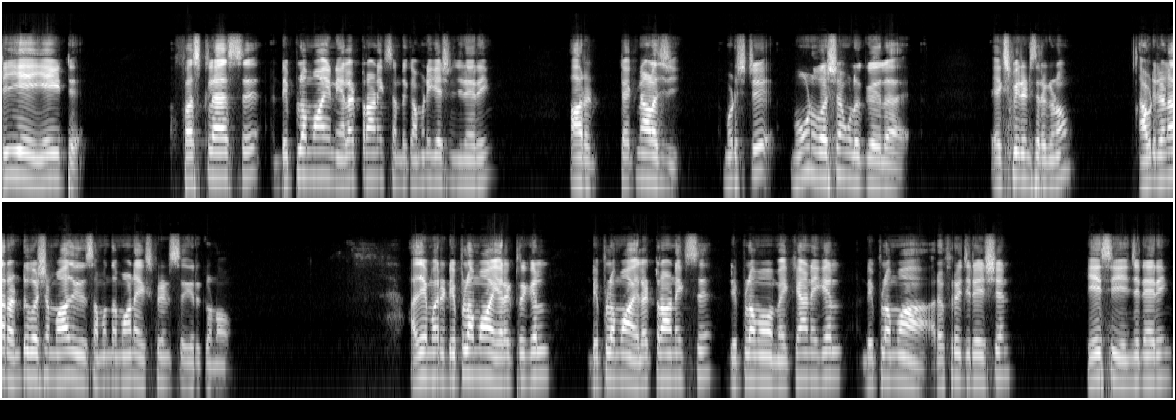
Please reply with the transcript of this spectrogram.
TA eight first class diploma in electronics and communication engineering or technology முடிச்சுட்டு மூணு வருஷம் உங்களுக்கு இதில் எக்ஸ்பீரியன்ஸ் இருக்கணும். அப்படி இல்லைன்னா ரெண்டு வருஷமாவது இது சம்மந்தமான எக்ஸ்பீரியன்ஸ் இருக்கணும். அதே மாதிரி diploma electrical diploma electronics diploma mechanical diploma refrigeration AC engineering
